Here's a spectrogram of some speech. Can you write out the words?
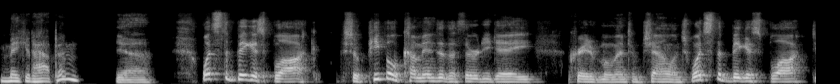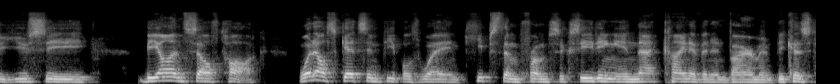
make it happen Yeah. What's the biggest block? So people come into the 30 day creative momentum challenge. What's the biggest block do you see beyond self talk? What else gets in people's way and keeps them from succeeding in that kind of an environment? Because,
